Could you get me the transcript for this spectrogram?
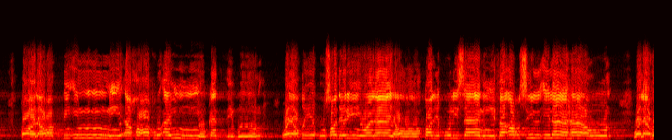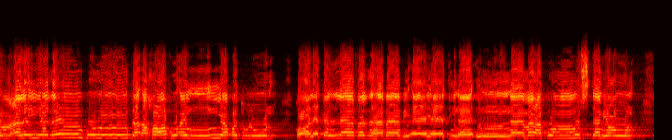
قال رب إني أخاف أن يكذبون ويضيق صدري ولا ينطلق لساني فأرسل إلى هارون ولهم علي ذنب فأخاف أن يقتلون قال كلا فاذهبا بآياتنا إنا معكم مستمعون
